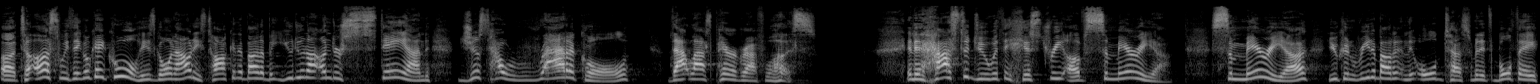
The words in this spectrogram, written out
uh, to us, we think, okay, cool, he's going out, he's talking about it, but you do not understand just how radical that last paragraph was. And it has to do with the history of Samaria. Samaria, you can read about it in the Old Testament. It's both a,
